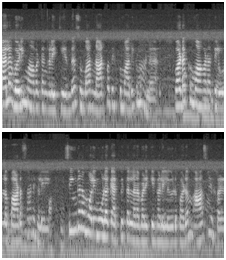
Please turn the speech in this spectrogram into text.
பல வெளி மாவட்டங்களைச் சேர்ந்த சுமார் நாற்பதிற்கும் அதிகமான வடக்கு மாகாணத்தில் உள்ள பாடசாலைகளில் சிங்கள மொழி மூல கற்பித்தல் நடவடிக்கைகளில் ஈடுபடும் ஆசிரியர்கள்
